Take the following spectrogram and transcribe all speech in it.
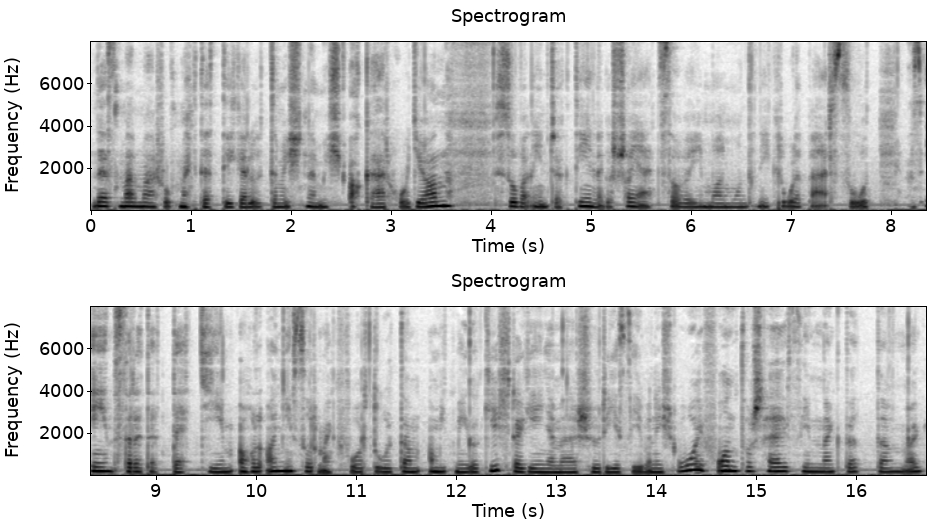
de ezt már mások megtették előttem is, nem is akárhogyan. Szóval én csak tényleg a saját szavaimmal mondanék róla pár szót. Az én szeretett tetjém, ahol annyiszor megfordultam, amit még a kis regényem első részében is oly fontos helyszínnek tettem meg,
